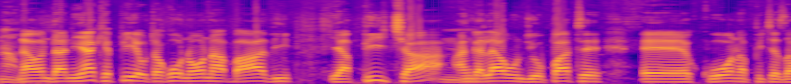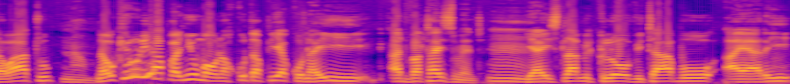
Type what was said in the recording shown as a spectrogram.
Naam. na ndani yake pia utakuwa unaona baadhi ya picha angalau ndio upate eh, kuona picha za watu Naam. na ukirudi hapa nyuma unakuta pia kuna hii advertisement Mm. ya Islamic Law vitabu IRE.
